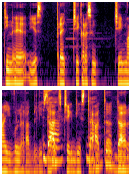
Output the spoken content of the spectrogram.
tine, este spre cei care sunt cei mai vulnerabilizați, Da, cei din stradă, dar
